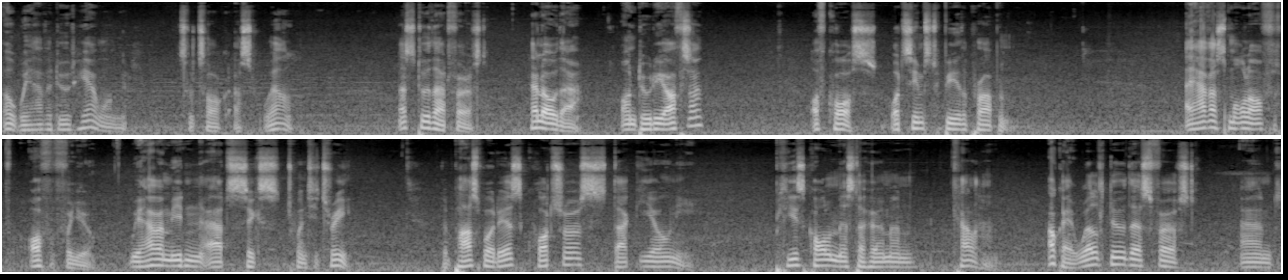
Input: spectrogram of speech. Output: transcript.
Oh, we have a dude here wanting to talk as well. Let's do that first. Hello there. On duty officer? Of course. What seems to be the problem? I have a small off offer for you. We have a meeting at 6.23. The password is Quattro Stagioni. Please call Mr. Herman Callahan. Okay, we'll do this first. And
